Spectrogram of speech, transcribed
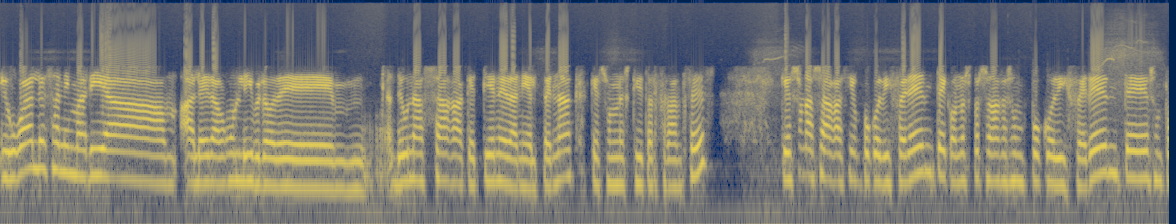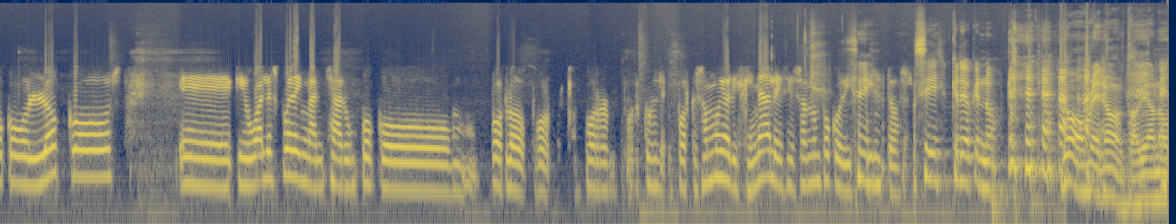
igual les animaría a leer algún libro de, de una saga que tiene Daniel Penac, que es un escritor francés, que es una saga así un poco diferente, con unos personajes un poco diferentes, un poco locos, eh, que igual les puede enganchar un poco por lo por, por, por, porque son muy originales y son un poco distintos. Sí, sí creo que no. No, hombre, no, todavía no,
